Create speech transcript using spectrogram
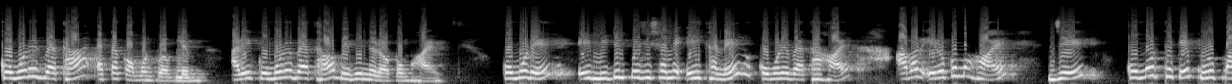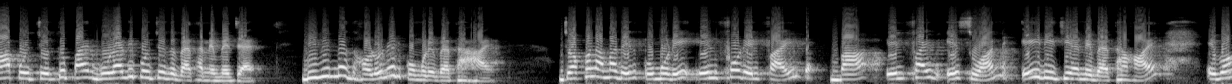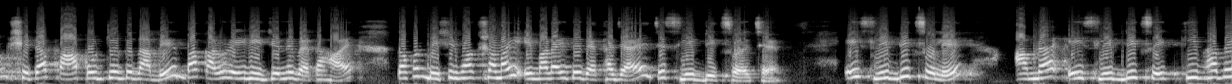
কোমরের ব্যথা একটা কমন প্রবলেম আর এই কোমরের ব্যথাও বিভিন্ন রকম হয়। কোমরে এই মিডিল পজিশনে এইখানে কোমরে ব্যথা হয়। আবার এরকম হয় যে কোমর থেকে পুরো পা পর্যন্ত, পায়ের গোড়ালি পর্যন্ত ব্যথা নেমে যায়। বিভিন্ন ধরনের কোমরে ব্যথা হয়। যখন আমাদের কোমরে এল ফোর এল ফাইভ বা এল ফাইভ এস ওয়ান এই রিজিয়নে ব্যথা হয় এবং সেটা পা পর্যন্ত নামে বা কারোর এই রিজিয়নে ব্যথা হয়, তখন বেশিরভাগ সময় এমআরআই তে দেখা যায় যে স্লিপ ডিস্ক হয়েছে। এই স্লিপ ডিস্ক হলে আমরা এই স্লিপ ডিস্কে কীভাবে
